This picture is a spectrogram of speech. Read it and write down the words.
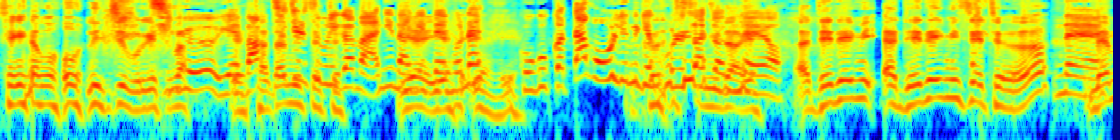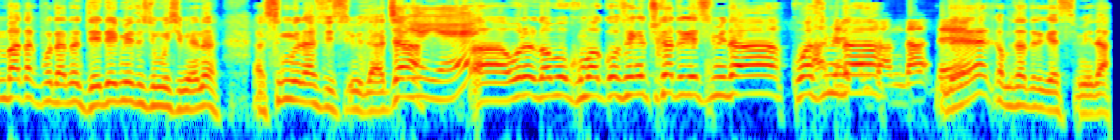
생일하고 어울릴지 모르겠지만. 지금, 예, 망치질 세트. 소리가 많이 나기 예, 예, 때문에 예, 예. 그것과 딱 어울리는 게 그렇습니다. 골라졌네요. 예. 아, 네데미, 아, 네데미 세트. 네. 맨바닥보다는 네데미에서 주무시면은 아, 숙면할 수 있습니다. 자, 예, 예. 아, 오늘 너무 고맙고 생일 축하드리겠습니다. 고맙습니다. 아, 네, 감사합니다. 네. 감사드리겠습니다.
